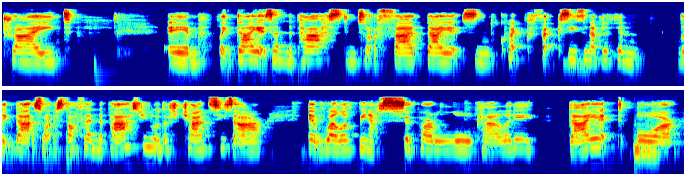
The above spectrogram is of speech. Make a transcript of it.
tried um like diets in the past and sort of fad diets and quick fixes and everything like that sort of stuff in the past, you know, there's chances are it will have been a super low calorie diet Mhm. or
